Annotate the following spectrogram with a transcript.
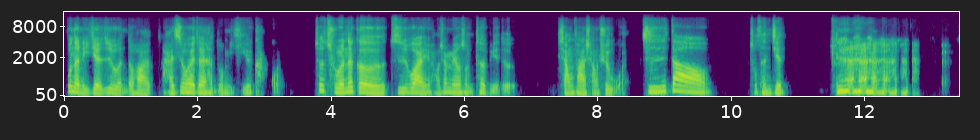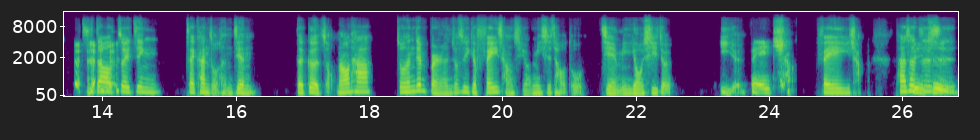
不能理解日文的话，还是会在很多谜题会卡关。就除了那个之外，好像没有什么特别的想法想去玩。直到佐藤健，直到最近在看佐藤健的各种，然后他佐藤健本人就是一个非常喜欢密室逃脱解谜游戏的艺人，非常。非常，他甚至是。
